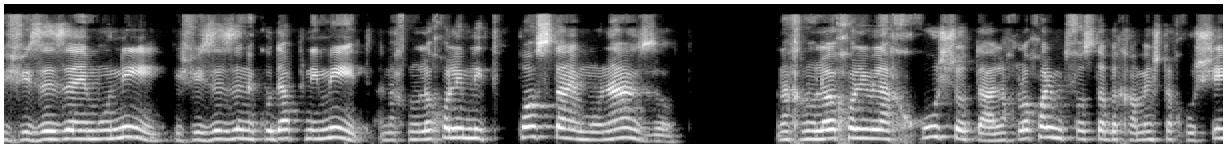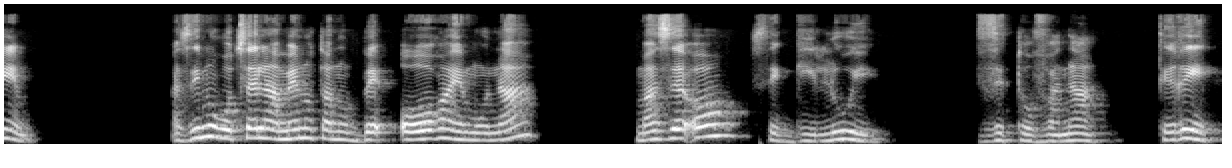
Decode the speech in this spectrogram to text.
בשביל זה זה אמוני, בשביל זה זה נקודה פנימית. אנחנו לא יכולים לתפוס את האמונה הזאת. אנחנו לא יכולים לחוש אותה, אנחנו לא יכולים לתפוס אותה בחמשת החושים. אז אם הוא רוצה לאמן אותנו באור האמונה, מה זה אור? זה גילוי, זה תובנה. תראי,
